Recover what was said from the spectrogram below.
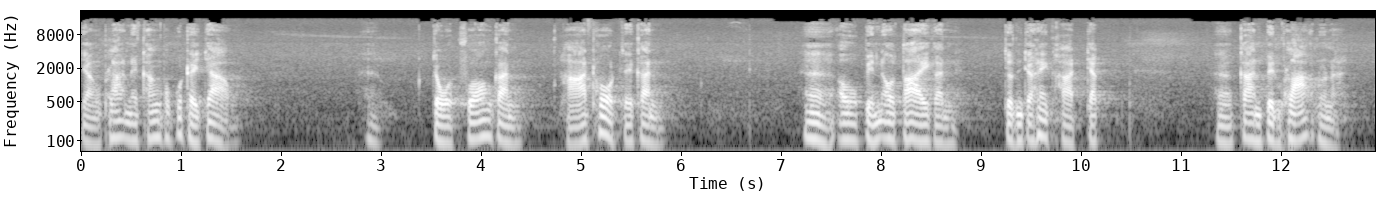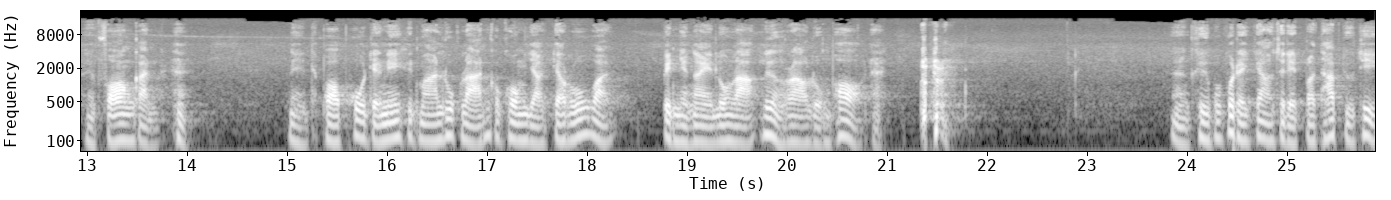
อย่างพระในครั้งพระพุทธเจ้า โจดฟ้องกัน หาโทษใส่กันเอาเป็นเอาตายกัน จนจะให้ขาดจากการเป็นพระนั่นนะฟ้องกัน เนี่ยพอพูดอย่างนี้ขึ้นมาลูกหลานก็คงอยากจะรู้ว่า เป็นยังไงลงหลาเรื่องราวหลวงพ่อนะคือพระพุทธเจ้าเสด็จประทับอยู่ที่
